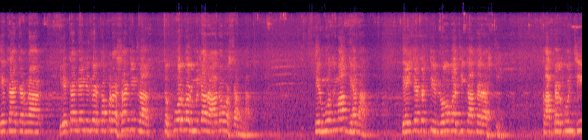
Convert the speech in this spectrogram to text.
ते काय करणार? एखाद्याने जर कपडा सांगितला तर पोरभर मीटर आगावर सांगणार. ते मोजमाप घेणार. त्याच्याकडे ती लोबाची कातर असते कातर कोणची?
